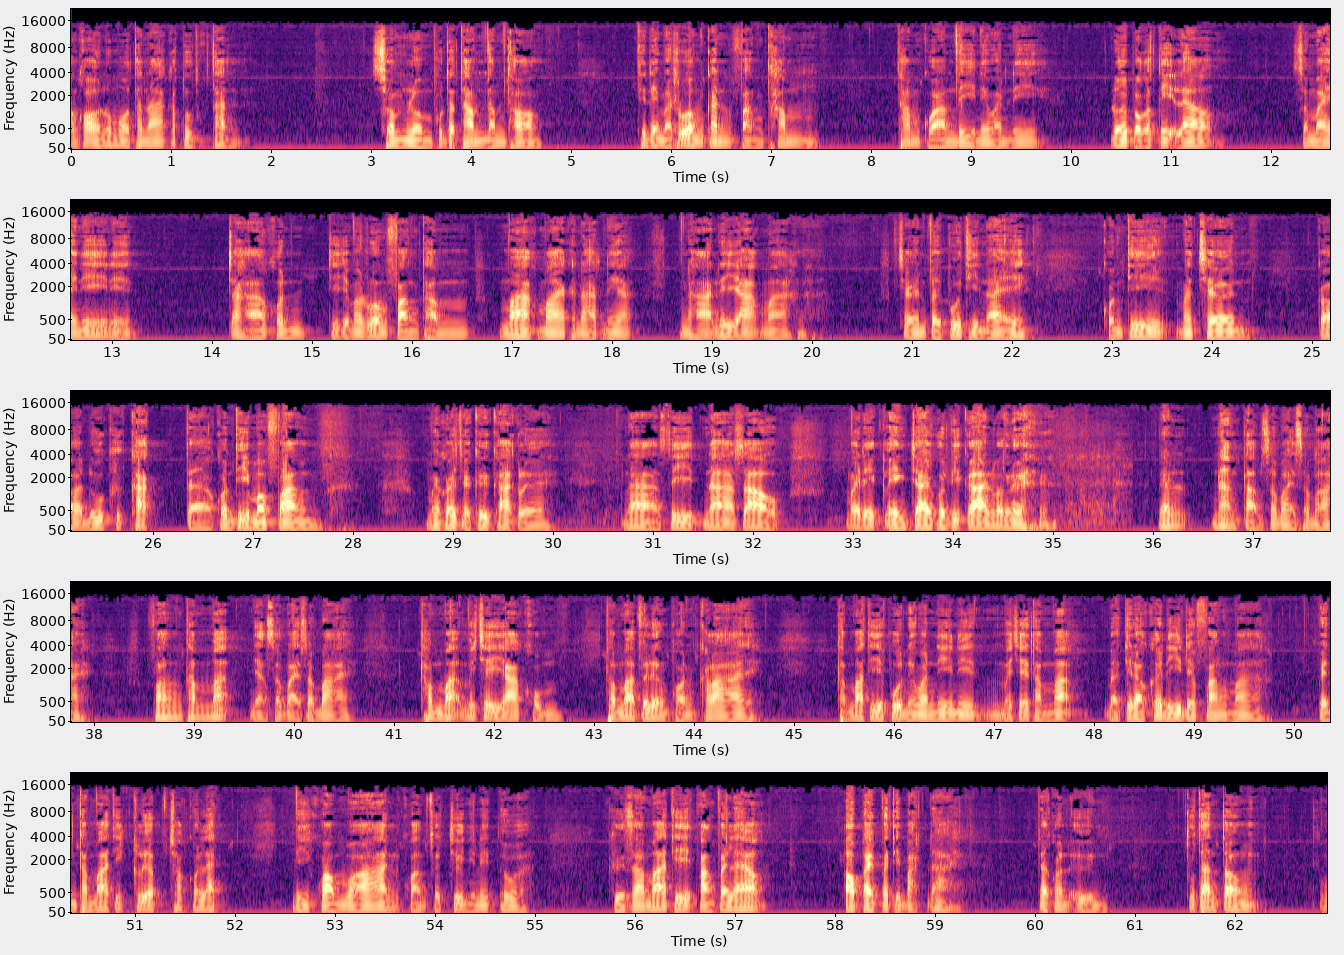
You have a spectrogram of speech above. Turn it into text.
ต้องขออนุโมทนากับทุกทุกท่าน ชมรมพุทธธรรมนำทอง ที่ได้มาร่วมกันฟังธรรมทำความดีในวันนี้ โดยปกติแล้ว สมัยนี้นี่จะหาคนที่จะมาร่วมฟังธรรมมากมายขนาดเนี้ยหาได้ยากมาก เชิญไปพูดที่ไหน คนที่มาเชิญ ก็ดูคึกคัก แต่คนที่มาฟัง ไม่ค่อยจะคึกคักเลย หน้าซีดหน้าเศร้า ไม่ได้เกรงใจคนพิการบ้างเลย นั้นนั่งตามสบายสบายฟังธรรมะอย่างสบายสบายธรรมะไม่ใช่ยาขม ธรรมะเป็นเรื่องผ่อนคลาย ธรรมะที่จะพูดในวันนี้นี่ ไม่ใช่ธรรมะ แบบที่เราเคยได้ยินได้ฟังมา เป็นธรรมะที่เคลือบช็อกโกแลต มีความหวานความสดชื่นอยู่ในตัว คือสามารถที่ฟังไปแล้ว เอาไปปฏิบัติได้ แต่ก่อนอื่น ทุกท่านต้อง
